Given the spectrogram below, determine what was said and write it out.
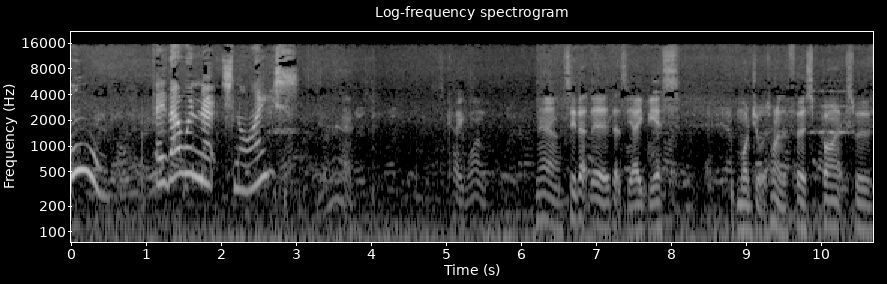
Ooh. Hey, that one looks nice. Yeah. It's K1. Now, see that there? That's the ABS module. It's one of the first bikes with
